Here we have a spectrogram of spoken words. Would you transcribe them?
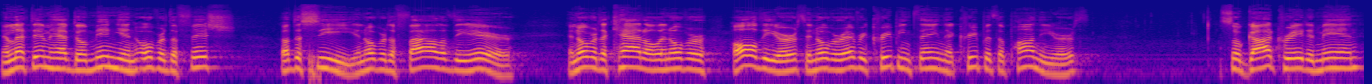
and let them have dominion over the fish of the sea, and over the fowl of the air, and over the cattle, and over all the earth, and over every creeping thing that creepeth upon the earth. So God created man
